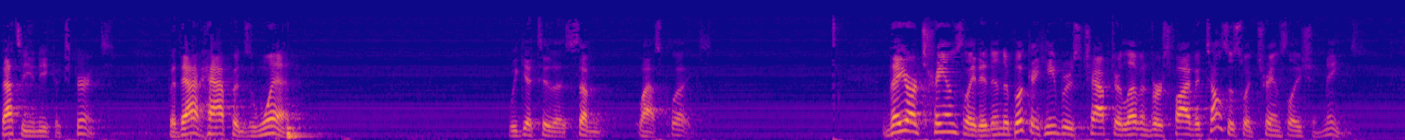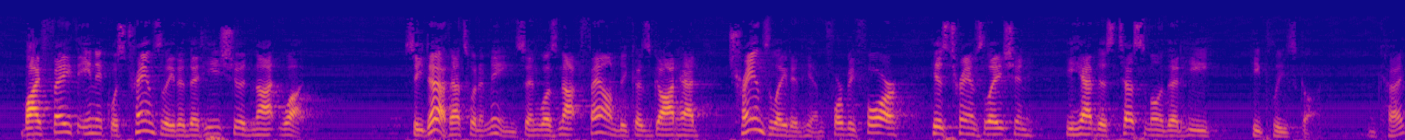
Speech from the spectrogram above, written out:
That's a unique experience. But that happens when we get to the seven last plagues. They are translated in the book of Hebrews chapter 11 verse 5. It tells us what translation means. By faith Enoch was translated that he should not what? See death. That's what it means. And was not found because God had translated him. For before his translation, he had this testimony that he, he pleased God. Okay?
